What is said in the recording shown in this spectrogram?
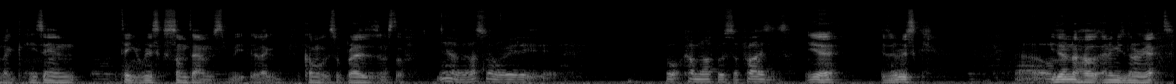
Like he's saying take risks sometimes, be, like come up with surprises and stuff. Yeah, but that's not really what coming up with surprises. Yeah, it's a risk. Uh, You don't know how enemy's gonna react.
